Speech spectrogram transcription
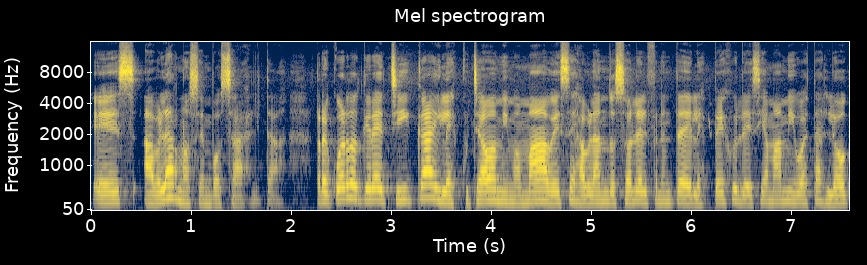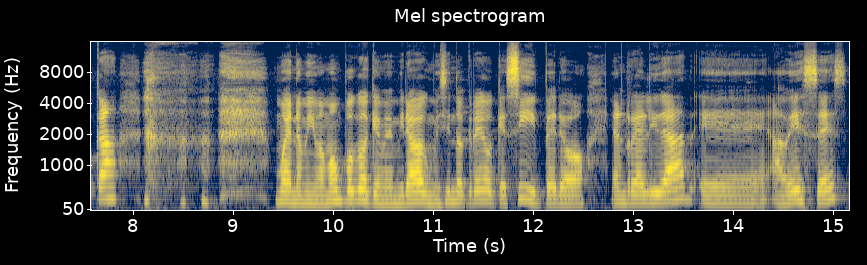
es hablarnos en voz alta. Recuerdo que era chica y la escuchaba a mi mamá a veces hablando sola al frente del espejo y le decía, mami, ¿vos estás loca? bueno, mi mamá un poco que me miraba como diciendo, creo que sí, pero en realidad eh, a veces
